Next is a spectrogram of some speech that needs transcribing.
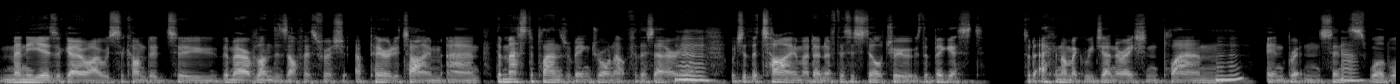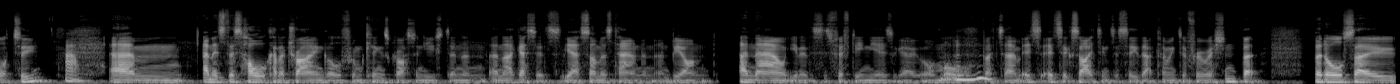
many years ago, I was seconded to the Mayor of London's office for a, sh- a, period of time, and the master plans were being drawn up for this area, mm. which at the time, I don't know if this is still true, it was the biggest sort of economic regeneration plan mm-hmm. in Britain since oh. World War II. Wow. Um, and it's this whole kind of triangle from King's Cross and Euston, and, and I guess it's, yeah, Somers Town and, and beyond and now you know this is 15 years ago or more mm-hmm. but um, it's it's exciting to see that coming to fruition but but also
